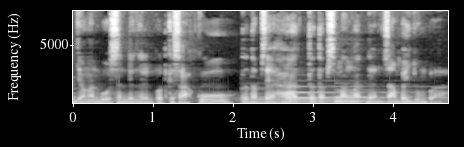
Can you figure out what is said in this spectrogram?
Jangan bosan dengerin podcast aku, tetap sehat, tetap semangat, dan sampai jumpa.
